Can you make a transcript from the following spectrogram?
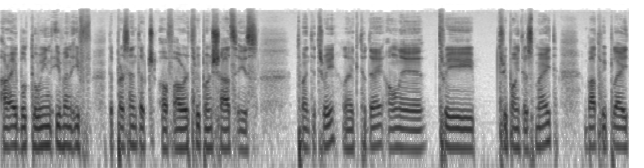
are able to win even if the percentage of our three point shots is 23 like today only three three pointers made. But we played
